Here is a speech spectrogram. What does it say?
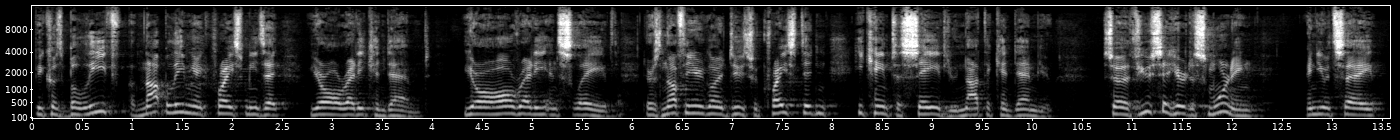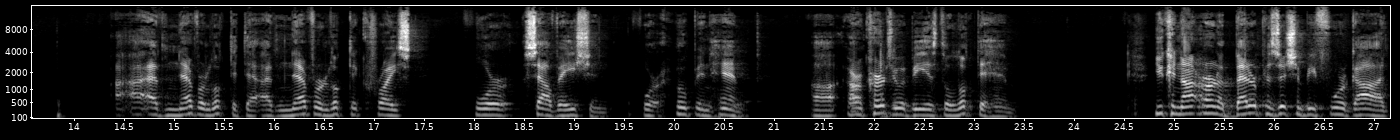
Because belief of not believing in Christ means that you're already condemned. You're already enslaved. There's nothing you're going to do. So Christ didn't, he came to save you, not to condemn you. So if you sit here this morning and you would say, I've never looked at that. I've never looked at Christ for salvation, for hope in Him. Uh, our encouragement would be is to look to Him. You cannot earn a better position before God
